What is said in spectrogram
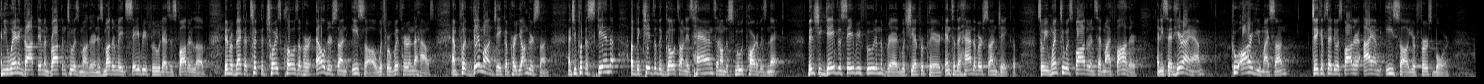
And he went and got them and brought them to his mother. And his mother made savory food as his father loved. Then Rebekah took the choice clothes of her elder son Esau, which were with her in the house, and put them on Jacob, her younger son. And she put the skin of the kids of the goats on his hands and on the smooth part of his neck. Then she gave the savory food and the bread which she had prepared into the hand of her son Jacob. So he went to his father and said, My father. And he said, Here I am. Who are you, my son? Jacob said to his father, I am Esau, your firstborn.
